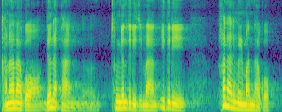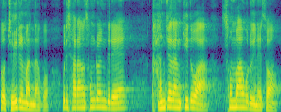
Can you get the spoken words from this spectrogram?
가난하고 연약한 어, 청년들이지만 이들이 하나님을 만나고 또 저희를 만나고 우리 사랑하는 성도님들의 간절한 기도와 소망으로 인해서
